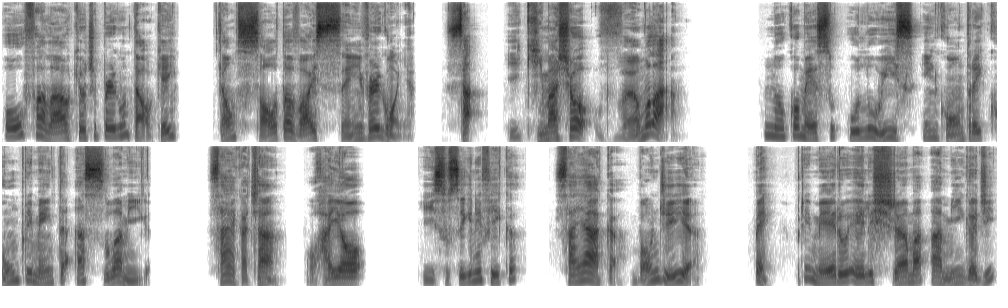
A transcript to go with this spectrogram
ou falar o que eu te perguntar, ok? Então solta a voz sem vergonha. Sa, ikimashou, vamos lá! No começo, o Luiz encontra e cumprimenta a sua amiga. Sayaka-chan, ohayo. Isso significa Sayaka, bom dia. Bem, primeiro ele chama a amiga de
